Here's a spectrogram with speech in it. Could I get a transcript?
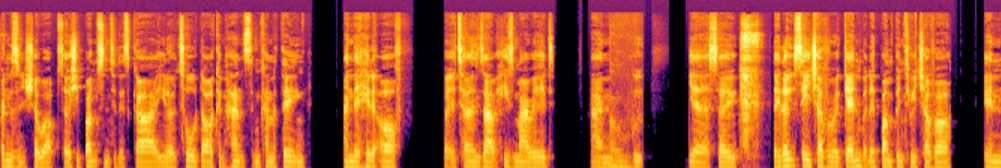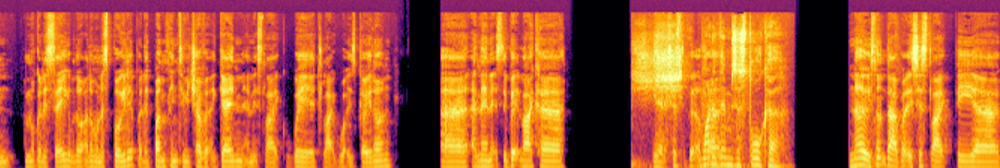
friend doesn't show up, so she bumps into this guy, you know, tall, dark, and handsome kind of thing, and they hit it off. But it turns out he's married, and Oh, yeah, so they don't see each other again, but they bump into each other in. I'm not going to say, not- I don't want to spoil it, but they bump into each other again, and it's like weird, like what is going on? Uh, and then it's a bit like a yeah, it's just a bit of one a of them's a stalker. no, it's not that, but it's just like the uh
